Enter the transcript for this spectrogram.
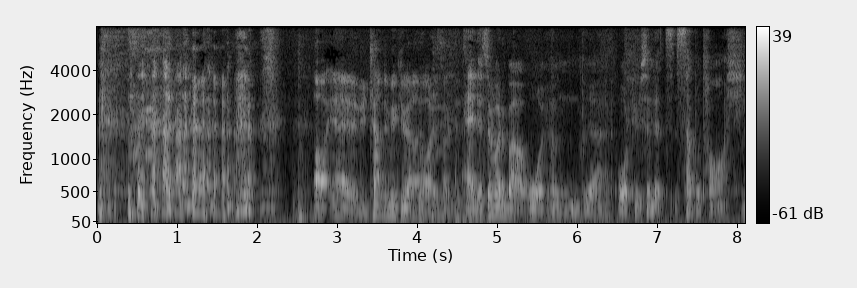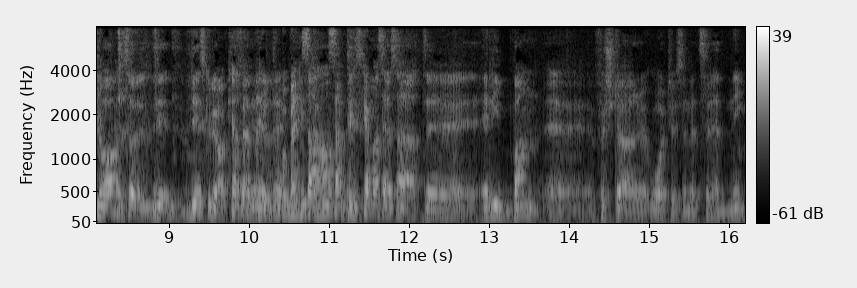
Ja, eh, det kan det mycket väl ha varit faktiskt. Eller så var det bara århundra, årtusendets sabotage. Ja, så det, det skulle jag kalla det. Sam. Samtidigt kan man säga så här att eh, ribban eh, förstör årtusendets räddning.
